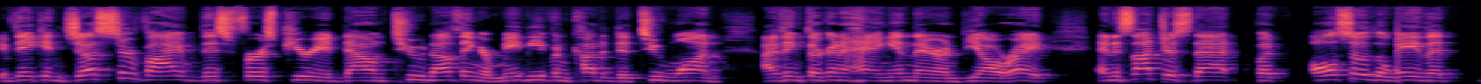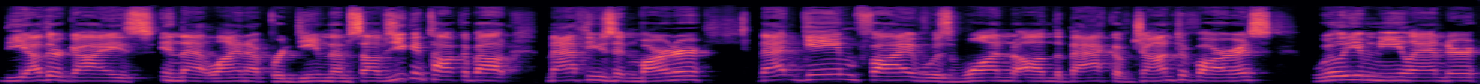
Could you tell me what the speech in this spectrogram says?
if they can just survive this first period down two nothing, or maybe even cut it to two one, I think they're going to hang in there and be all right." And it's not just that, but also the way that the other guys in that lineup redeem themselves. You can talk about Matthews and Marner. That game five was won on the back of John Tavares William Nylander,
